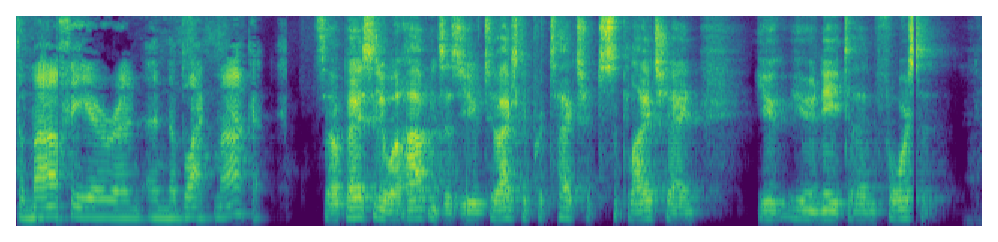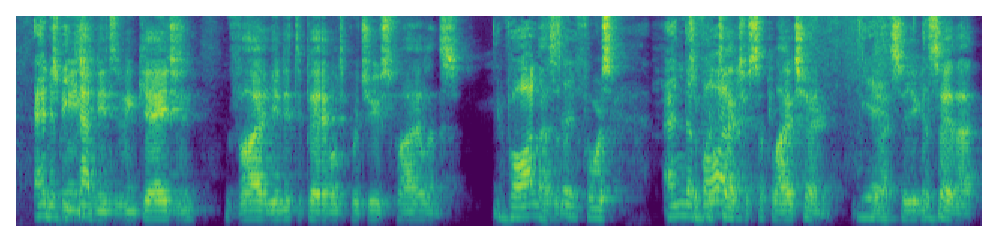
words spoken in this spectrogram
the mafia and, and, the black market. So basically, what happens is you to actually protect your supply chain, you you need to enforce it, and which it means you need to engage in violence. You need to be able to produce violence, violence as an enforcement, and the to violence, protect your supply chain. Yeah, yeah so you can the, say that.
